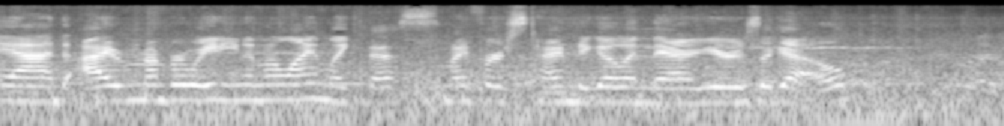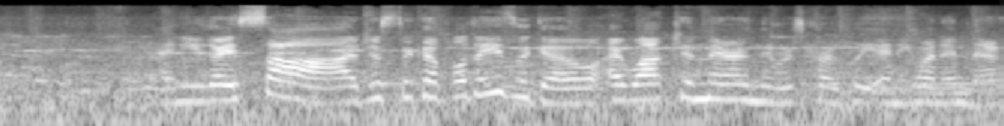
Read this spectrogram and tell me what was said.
And I remember waiting in a line like this my first time to go in there years ago. And you guys saw just a couple days ago, I walked in there and there was hardly anyone in there.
